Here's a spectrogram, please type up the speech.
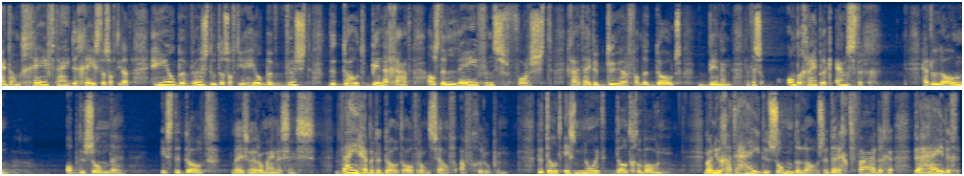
En dan geeft hij de geest. Alsof hij dat heel bewust doet. Alsof hij heel bewust de dood binnengaat. Als de levensvorst gaat hij de deur van de dood binnen. Dat is onbegrijpelijk ernstig. Het loon op de zonde is de dood, lezen we in Romeinen 6. Wij hebben de dood over onszelf afgeroepen. De dood is nooit doodgewoon. Maar nu gaat hij, de zondeloze, de rechtvaardige, de heilige,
